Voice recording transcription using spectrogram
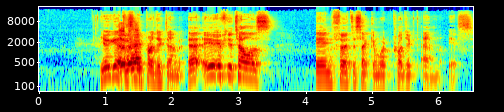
you get to say Project M. Uh, if you tell us in 30 seconds what Project M is.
